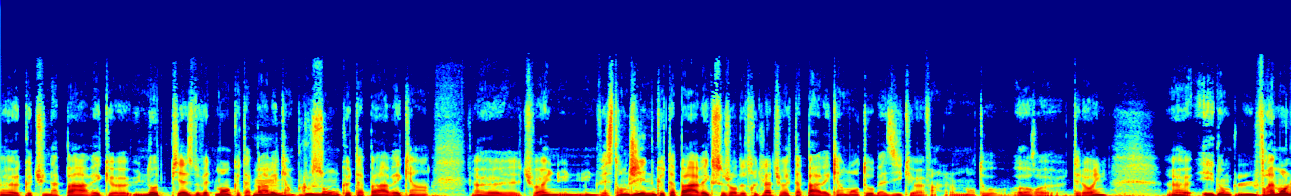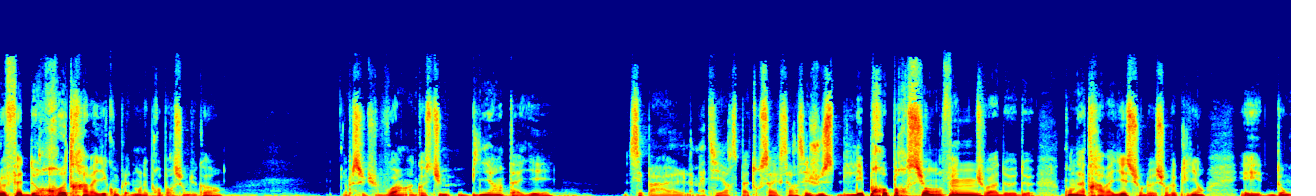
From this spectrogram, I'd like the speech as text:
euh, que tu n'as pas avec euh, une autre pièce de vêtement, que tu n'as pas Mhm. avec un blouson, que tu n'as pas avec un, euh, tu vois, une, une- une veste en jean, que tu n'as pas avec ce genre de truc-là, tu vois, que tu n'as pas avec un manteau basique, euh, enfin un manteau hors tailoring. Et donc vraiment le fait de retravailler complètement les proportions du corps, parce que tu le vois, un costume bien taillé, c'est pas la matière, c'est pas tout ça, etc. C'est juste les proportions en fait, Mm. tu vois, de, de- qu'on a travaillé sur le sur le client. Et donc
